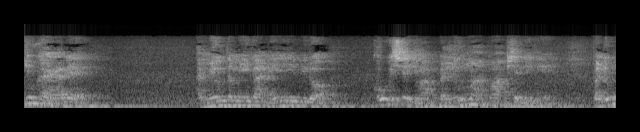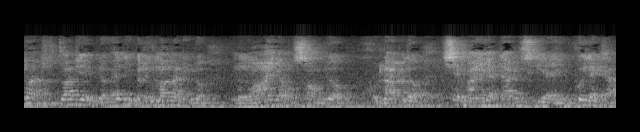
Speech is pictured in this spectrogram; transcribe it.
ပြုခံရတဲ့အမျိုးသမီးကနေပြီးတော့ခုအချိန်မှာဘလူးမသွားဖြစ်နေတယ်ဘလူးမသွားဖြစ်ပြီးတော့အဲ့ဒီဘလူးမကနေပြီးတော့နွားရောင်ဆောင်ပြီးတော့ခုလာပြီးတော့ရှင်မကြီးကဒါရုစီယာကြီးခွေးလိုက်တာ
